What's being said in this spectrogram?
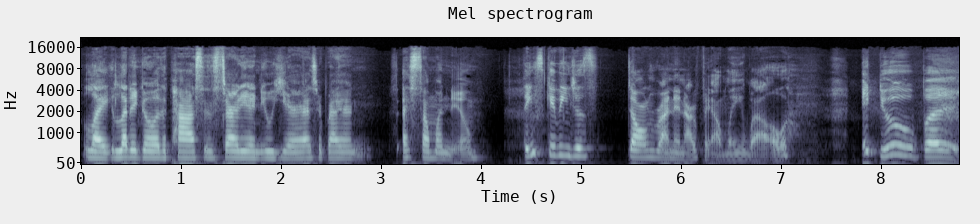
like letting go of the past and starting a new year as a brand as someone new. Thanksgiving just don't run in our family well. It do, but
